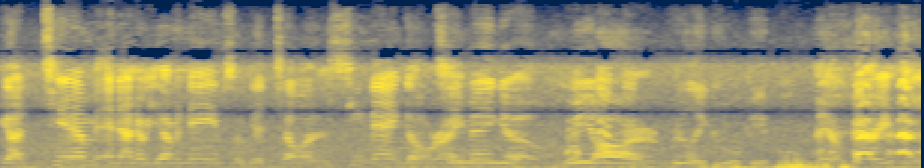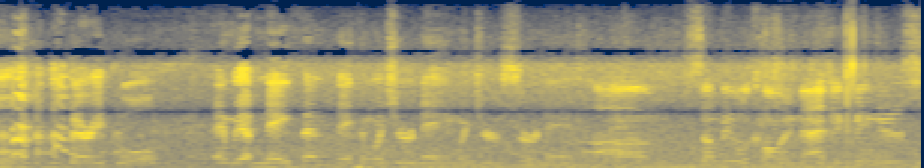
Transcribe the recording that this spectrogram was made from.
got Tim, and I know you have a name, so good tell us, it's T-Mango, right? Team Mango. We are really cool people. They're very cool, very cool. And we have Nathan. Nathan, what's your name? What's your surname? Um, some people call me Magic Fingers.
